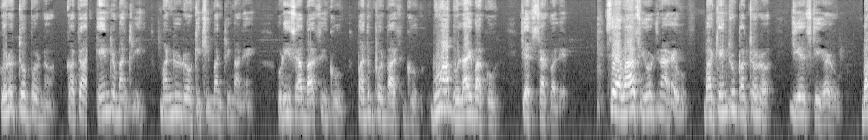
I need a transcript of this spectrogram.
ଗୁରୁତ୍ୱପୂର୍ଣ୍ଣ କଥା କେନ୍ଦ୍ରମନ୍ତ୍ରୀ ମଣ୍ଡଳର କିଛି ମନ୍ତ୍ରୀମାନେ ଓଡ଼ିଶାବାସୀଙ୍କୁ ପଦମପୁରବାସୀଙ୍କୁ ଭୁଆଁ ବୁଲାଇବାକୁ ଚେଷ୍ଟା କଲେ ସେ ଆବାସ ଯୋଜନା ହେଉ ବା କେନ୍ଦ୍ର ପତ୍ରର ଜିଏସଟି ହେଉ ବା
